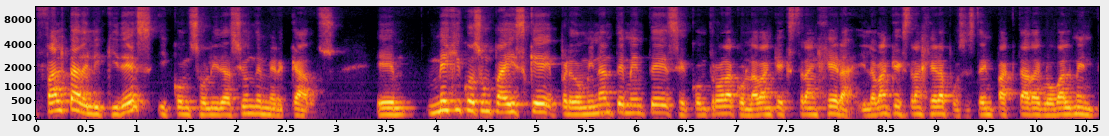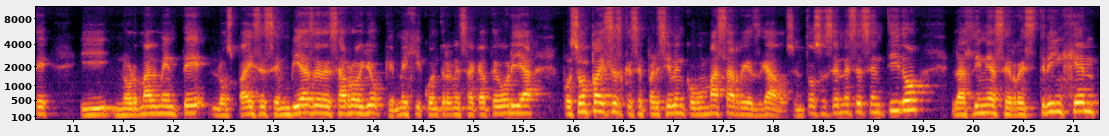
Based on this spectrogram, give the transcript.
falta de liquidez y consolidación de mercados. Eh, México es un país que predominantemente se controla con la banca extranjera y la banca extranjera pues está impactada globalmente y normalmente los países en vías de desarrollo, que México entra en esa categoría, pues son países que se perciben como más arriesgados. Entonces, en ese sentido, las líneas se restringen,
